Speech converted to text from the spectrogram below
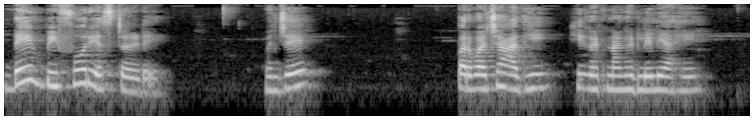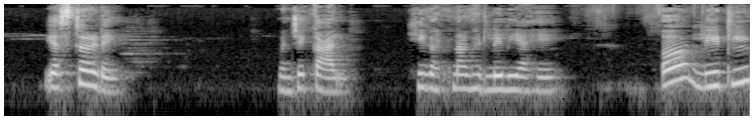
डे बिफोर यस्टरडे म्हणजे परवाच्या आधी ही घटना घडलेली आहे. यस्टरडे म्हणजे काल. ही घटना घडलेली आहे. अ लिटल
